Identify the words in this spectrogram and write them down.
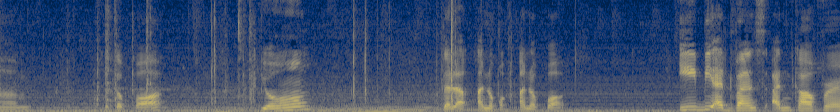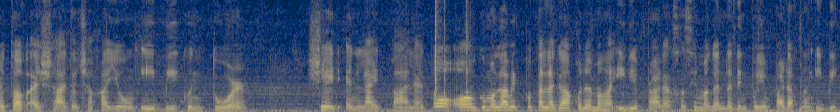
Um, ito po, yung dala, ano, ano po, EB Advanced Uncover 12 Eyeshadow, tsaka yung EB Contour Shade and Light Palette. Oo, gumagamit po talaga ako ng mga EB products kasi maganda din po yung product ng EB.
